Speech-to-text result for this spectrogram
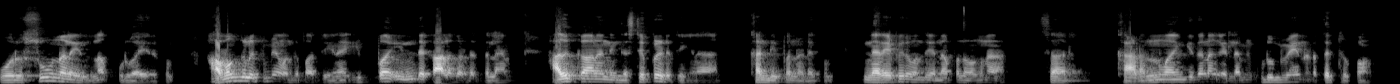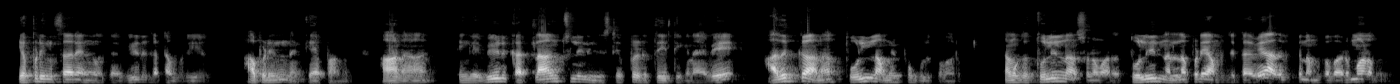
ஒரு சூழ்நிலையெல்லாம் உருவாயிருக்கும். அவங்களுக்குமே வந்து பார்த்தீங்கன்னா இப்போ இந்த காலகட்டத்துல அதுக்கான நீங்கள் ஸ்டெப் எடுத்தீங்கன்னா கண்டிப்பாக நடக்கும். நிறைய பேர் வந்து என்ன பண்ணுவாங்கன்னா சார் கடன் வாங்கி தான் நாங்கள் எல்லாமே குடும்பமே நடத்திட்டு இருக்கோம். எப்படிங்க சார் எங்களுக்கு வீடு கட்ட முடியும்? அப்படின்னு நான் கேட்பாங்க. ஆனால் நீங்கள் வீடு கட்டலான்னு சொல்லி நீங்கள் ஸ்டெப் எடுத்துக்கிட்டீங்கன்னாவே அதுக்கான தொழில் அமைப்பு உங்களுக்கு வரும். நமக்கு தொழில் நான் சொன்ன மாதிரி தொழில் நல்லபடியாக அமைஞ்சிட்டாவே அதுக்கு நமக்கு வருமானம் வரும்.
